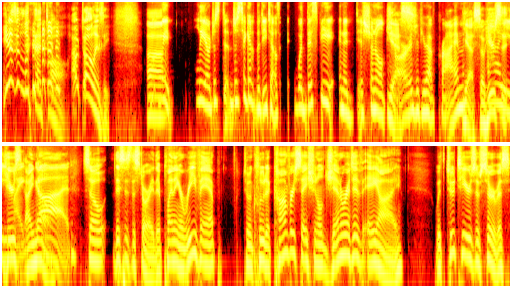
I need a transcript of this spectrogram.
He doesn't look that tall. How tall is he? Uh, wait, Leo, just to, just to get the details, would this be an additional charge Yes. if you have Prime? Yes. So here's the here's I know. God. So this is the story. They're planning a revamp to include a conversational generative AI with two tiers of service.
